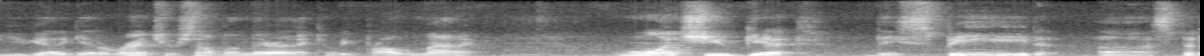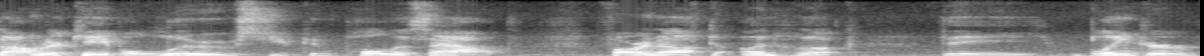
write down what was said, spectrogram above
you got to get a wrench or something there that can be problematic. Once you get the speed uh, speedometer cable loose, you can pull this out far enough to unhook the blinker,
